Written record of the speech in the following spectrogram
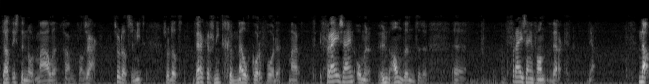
Dat is de normale gang van zaken. Zodat ze niet zodat werkers niet gemelkorf worden, maar vrij zijn om hun handen te. Uh, vrij zijn van werk. Ja. Nou,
